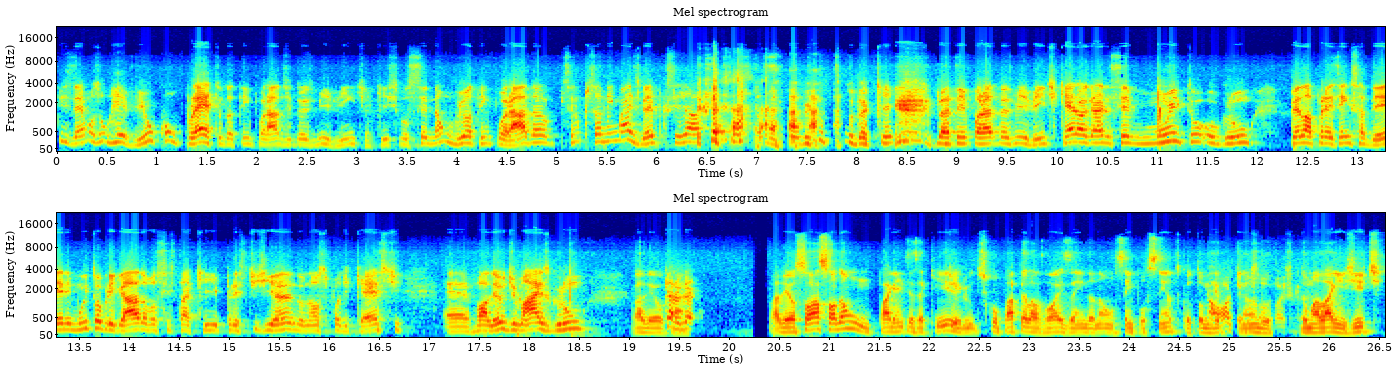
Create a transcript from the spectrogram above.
fizemos um review completo da temporada de 2020 aqui. Se você não viu a temporada, você não precisa nem mais ver, porque você já, já ouviu tudo aqui da temporada de 2020. Quero agradecer muito o Grum pela presença dele. Muito obrigado você estar aqui prestigiando o nosso podcast. É, valeu demais, Grum. Valeu. Quero cara. Valeu. Só, só dar um parêntese aqui, Diga. me desculpar pela voz ainda não 100%, que eu estou me tá recuperando de uma laringite.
